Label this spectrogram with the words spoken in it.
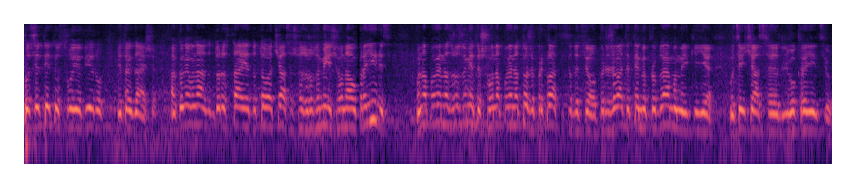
посвятити свою віру і так далі. А коли вона доростає до того часу, що зрозуміє, що вона українець, вона повинна зрозуміти, що вона повинна теж прикластися до цього, переживати тими проблемами, які є у цей час е, для українців.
